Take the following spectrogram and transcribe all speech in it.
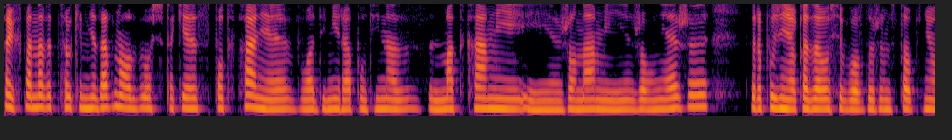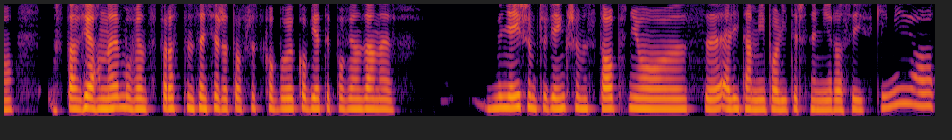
Tak, chyba nawet całkiem niedawno odbyło się takie spotkanie Władimira Putina z matkami i żonami żołnierzy, które później okazało się było w dużym stopniu ustawione, mówiąc w prostym sensie, że to wszystko były kobiety powiązane w mniejszym czy większym stopniu z elitami politycznymi rosyjskimi. O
